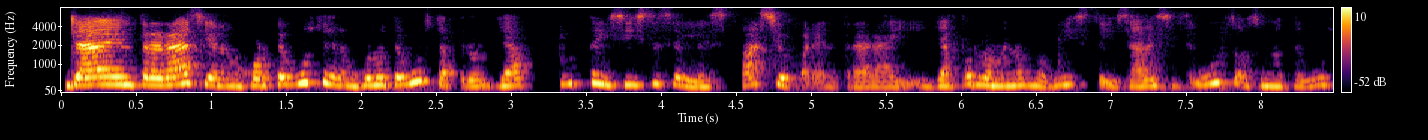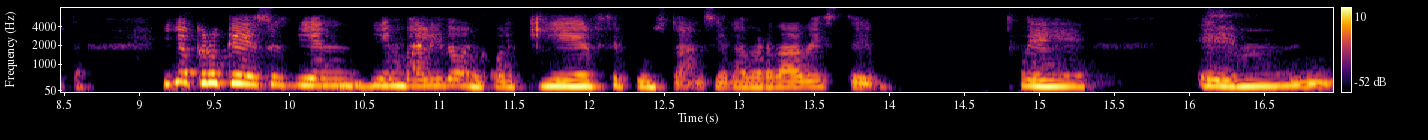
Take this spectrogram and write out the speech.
ya entrarás y a lo mejor te gusta y a lo mejor no te gusta, pero ya tú te hiciste el espacio para entrar ahí, ya por lo menos lo viste y sabes si te gusta o si no te gusta. Y yo creo que eso es bien, bien válido en cualquier circunstancia, la verdad, este, eh, em,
